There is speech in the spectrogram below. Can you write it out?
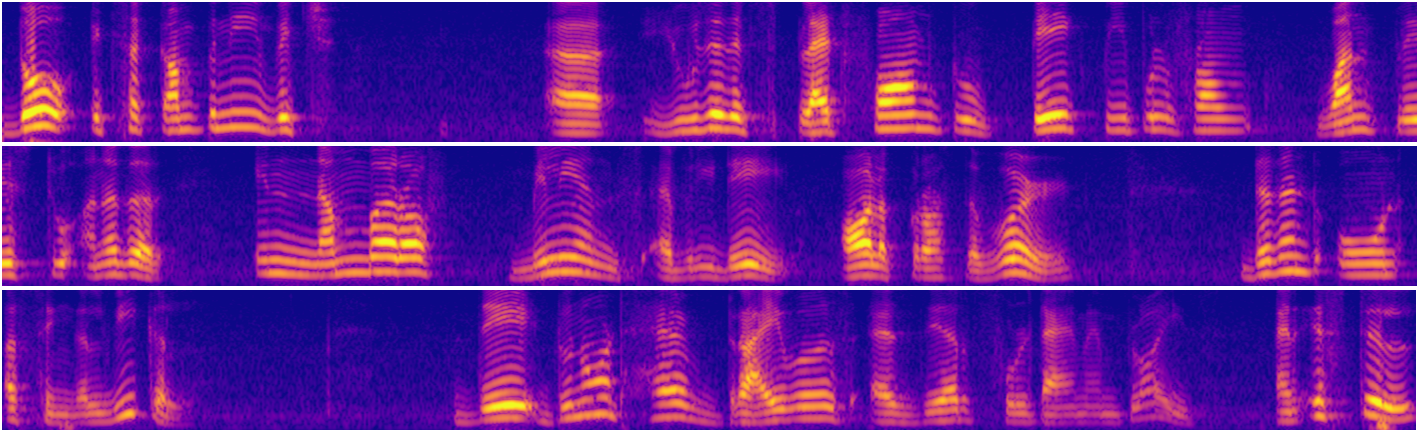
though it is a company which uh, uses its platform to take people from one place to another in number of millions every day all across the world does not own a single vehicle. They do not have drivers as their full time employees and still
